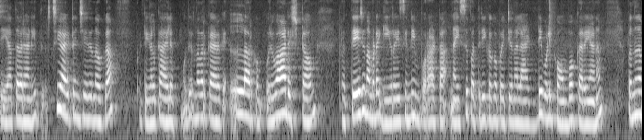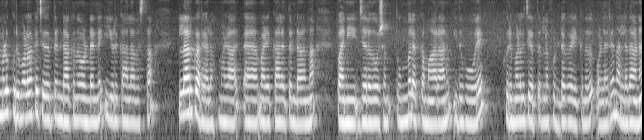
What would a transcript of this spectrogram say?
ചെയ്യാത്തവരാണെങ്കിൽ തീർച്ചയായിട്ടും ചെയ്ത് നോക്കുക. കുട്ടികൾക്കായാലും മുതിർന്നവർക്കായാലൊക്കെ എല്ലാവർക്കും ഒരുപാട് ഇഷ്ടമാവും പ്രത്യേകിച്ച് നമ്മുടെ ഗീ റൈസിന്റെയും പൊറാട്ട നൈസ് പത്തിരിക്കൊക്കെ പറ്റിയ നല്ല അടിപൊളി കോംബോ കറിയാണ്. അപ്പം നമ്മൾ കുരുമുളകൊക്കെ ചേർത്ത് ഉണ്ടാക്കുന്നത് കൊണ്ട് തന്നെ ഈ ഒരു കാലാവസ്ഥ എല്ലാവർക്കും അറിയാലോ മഴ മഴക്കാലത്തുണ്ടാകുന്ന പനി ജലദോഷം തുമ്മലൊക്കെ മാറാനും ഇതുപോലെ കുരുമുളക് ചേർത്തിട്ടുള്ള ഫുഡൊക്കെ കഴിക്കുന്നത് വളരെ നല്ലതാണ്.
